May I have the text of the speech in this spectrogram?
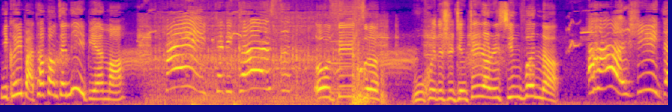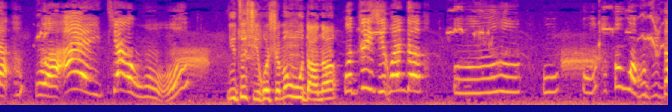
你可以把它放在那边吗？嗨，特里克斯。哦，第一次，舞会的事情真让人兴奋呢。啊，是的，我爱跳舞。你最喜欢什么舞蹈呢？我最喜欢的，呃，我我我不知道。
